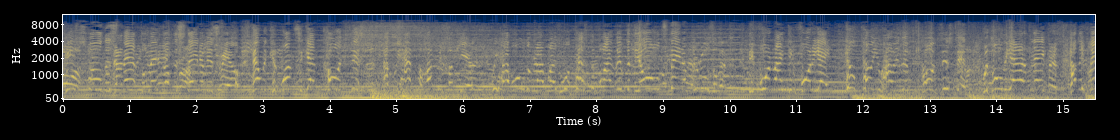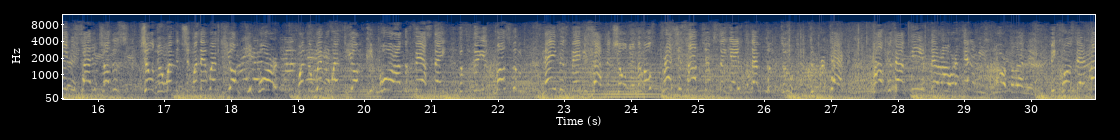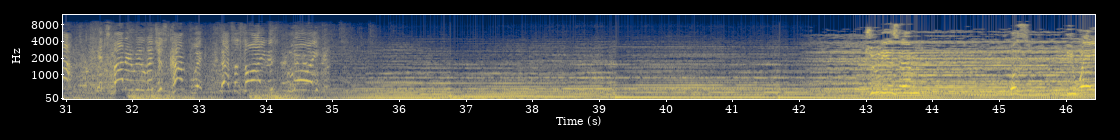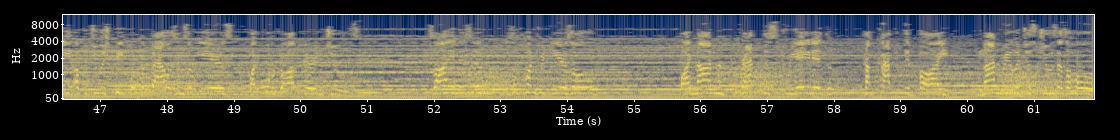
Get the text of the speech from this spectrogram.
peaceful dismantlement of the state of Israel, then we can once again coexist as we have for hundreds of years. We have older rabbis who will testify lived in the old state of Jerusalem before 1948. He'll tell you how he lived coexisted with all the Arab neighbors, how they played beside each other's children when, the, when they went to Yom Kippur, when the women went to Yom Kippur on the fast day, the, the Muslim neighbors babysat the children, the most precious objects Judaism was the way of the Jewish people for thousands of years by all the God-fearing Jews. Zionism is a hundred years old by non-practice created, concocted by non-religious Jews as a whole.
